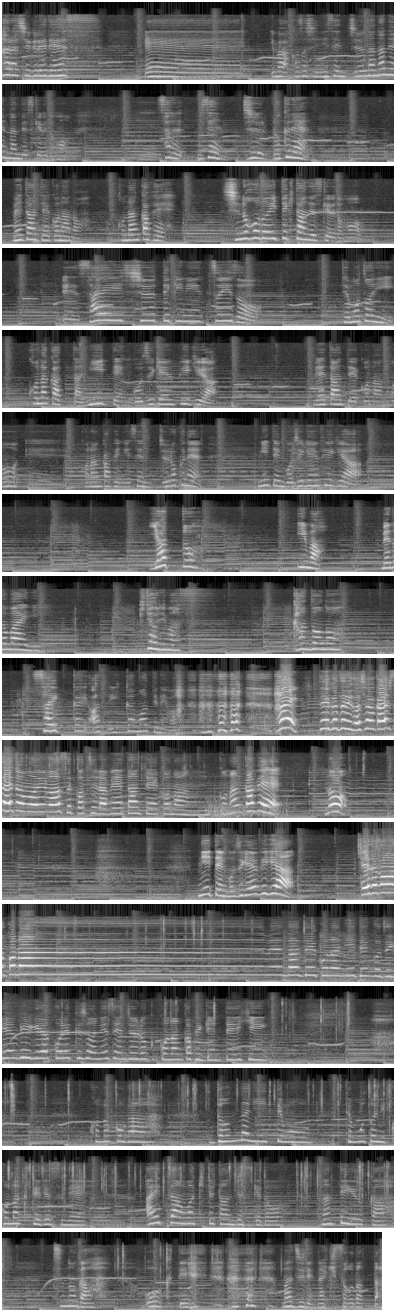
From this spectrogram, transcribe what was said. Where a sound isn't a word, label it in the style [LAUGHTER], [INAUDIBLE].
原しぐれです。えー、今今年2017年なんですけれども、えー、去る2016年名探偵コナンのコナンカフェ死ぬほど行ってきたんですけれども、えー、最終的についぞ手元に来なかった2.5次元フィギュア名探偵コナンの、えー、コナンカフェ2016年2.5次元フィギュアやっと今目の前に来ております。感動の再開あ一回も会ってねえわ。[LAUGHS] はいということでご紹介したいと思います。こちら名探偵コナンコナンカフェの2.5次元フィギュア。江戸川コナンン名探偵コナン2.5次元フィギュアコレクション2016コナンカフェ限定品この子がどんなに言っても手元に来なくてですね。愛ちゃんは来てたんですけどなんていうか角が多くて [LAUGHS] マジで泣きそうだった。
